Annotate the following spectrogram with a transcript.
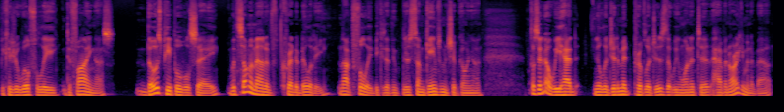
because you're willfully defying us. Those people will say, with some amount of credibility, not fully, because I think there's some gamesmanship going on. They'll say, no, we had you know legitimate privileges that we wanted to have an argument about,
